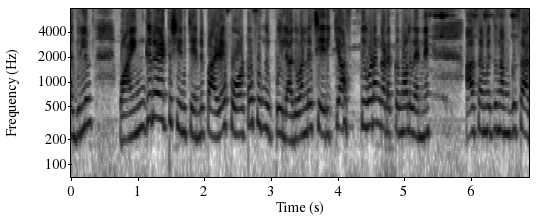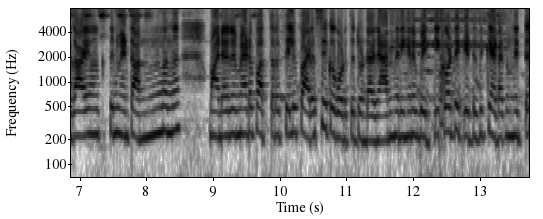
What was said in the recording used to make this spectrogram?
അതിലും ഭയങ്കരമായിട്ട് ക്ഷീണിച്ചു. എന്റെ പഴയ ഫോട്ടോസ് ഒന്നും ഇപ്പോൾ ഇല്ല. അതുകൊണ്ട് ശരിക്കും അസ്ഥികൂടം കിടക്കുന്ന പോലെ തന്നെ. ആ സമയത്ത് നമുക്ക് സഹായത്തിന് വേണ്ടി അന്നന്ന് മനോരമയുടെ പത്രത്തിൽ പരസ്യമൊക്കെ കൊടുത്തിട്ടുണ്ടായിരുന്നു. ഞാനെന്നിട്ട് ഇങ്ങനെ വെറ്റിക്കോട്ടൊക്കെ ഇട്ടിട്ട് കിടന്നിട്ട്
